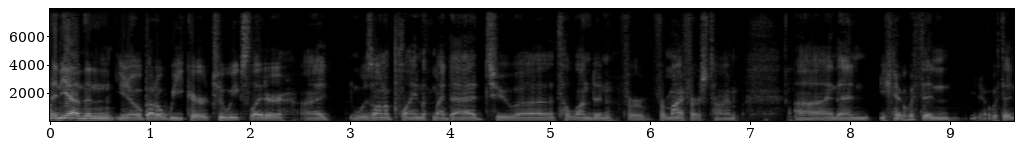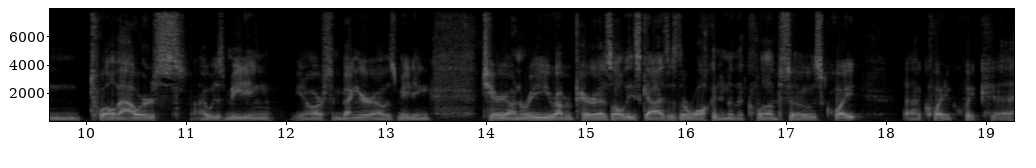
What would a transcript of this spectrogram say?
and yeah, then you know, about a week or two weeks later, I was on a plane with my dad to uh, to London for, for my first time, uh, and then you know within you know within twelve hours, I was meeting you know Arsene Wenger, I was meeting Thierry Henry, Robert Pires, all these guys as they're walking into the club. So it was quite. Uh, quite a quick, uh,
